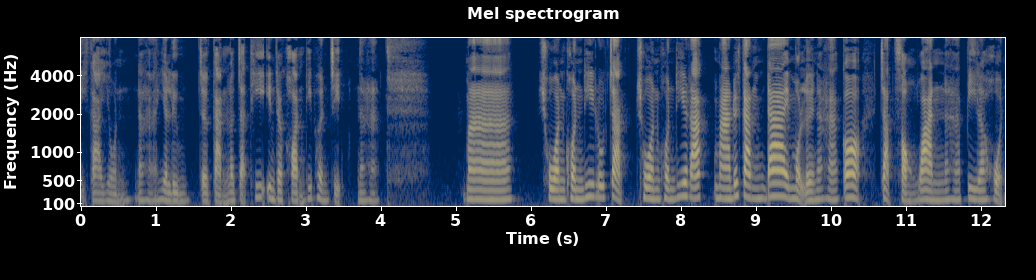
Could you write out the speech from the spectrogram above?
จิกายนนะคะ อย่าลืมเจอกันเราจัดที่อินเตอร์คอนที่เพลินจิตนะคะ มา ชวนคนที่รู้จักชวนคนที่รักมาด้วยกันได้หมดเลยนะคะ ก็จัด 2 วันนะคะ ปีละหน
